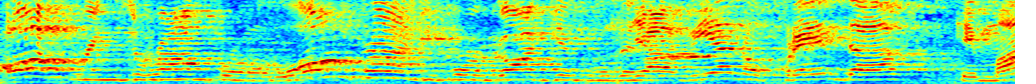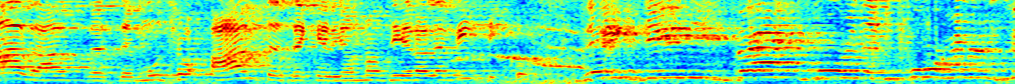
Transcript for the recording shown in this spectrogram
offerings around for a long time before God gives que habían ofrendas quemadas desde mucho antes de que Dios nos diera Levítico. They dated back more than 450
